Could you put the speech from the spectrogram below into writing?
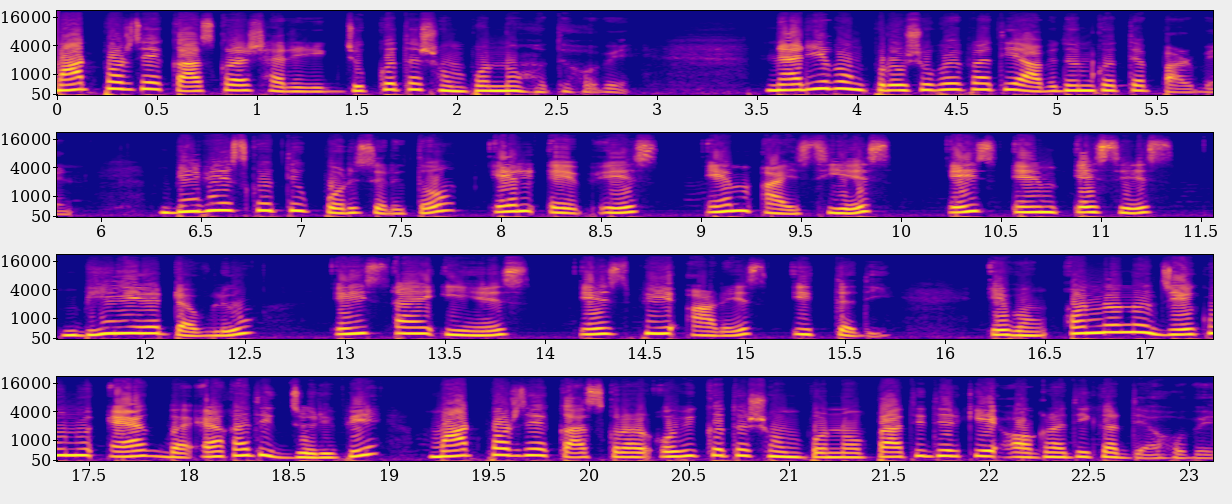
মাঠ পর্যায়ে কাজ করার শারীরিক যোগ্যতা সম্পন্ন হতে হবে। নারী এবং পুরুষ উভয় প্রার্থী আবেদন করতে পারবেন। বিবিএস কর্তৃক পরিচালিত L F S M ICS H M S S VAW H IES SBRS ইত্যাদি এবং অন্যান্য যে কোনো এক বা একাধিক জরিপে মাঠ পর্যায়ে কাজ করার অভিজ্ঞতা সম্পন্ন প্রার্থীদেরকে অগ্রাধিকার দেওয়া হবে।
